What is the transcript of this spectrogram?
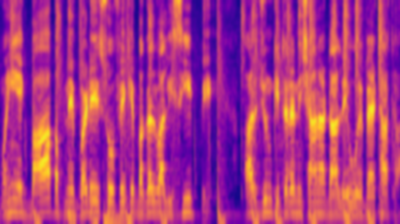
वहीं एक बाप अपने बड़े सोफे के बगल वाली सीट पे अर्जुन की तरह निशाना डाले हुए बैठा था।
